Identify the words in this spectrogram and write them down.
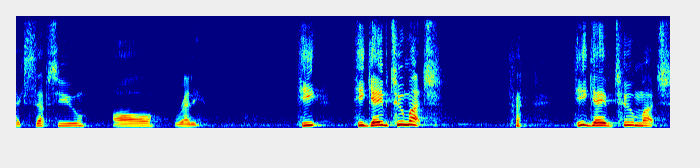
accepts you already. He, he gave too much. he gave too much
